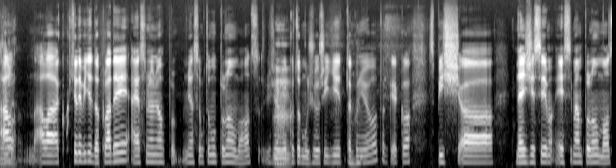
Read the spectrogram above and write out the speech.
ale, ale jako chtěli vidět doklady a já jsem měl, měl jsem k tomu plnou moc, že Mhm. jako to můžu řídit, tak Mhm. oni jo, tak jako spíš, uh, než jestli, jestli mám plnou moc,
